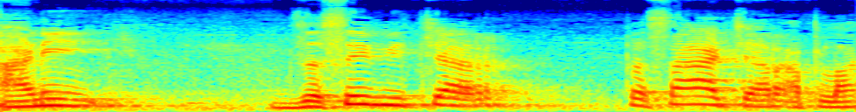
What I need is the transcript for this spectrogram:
आणि जसे विचार तसा आचार आपला.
